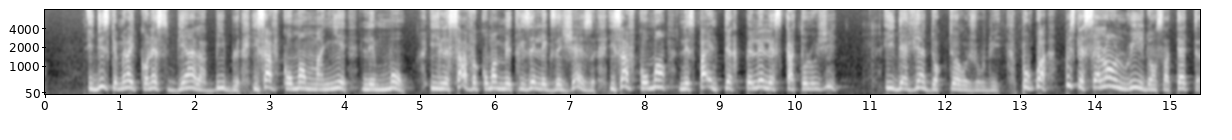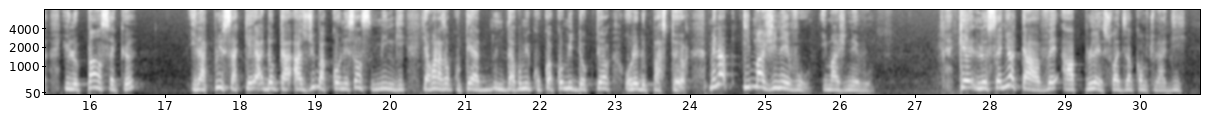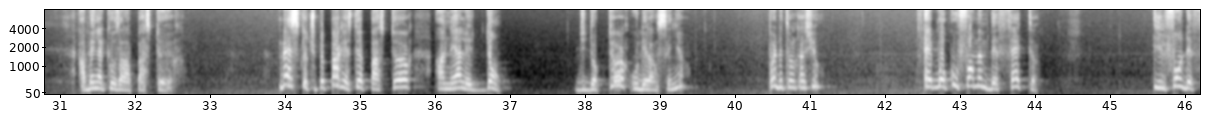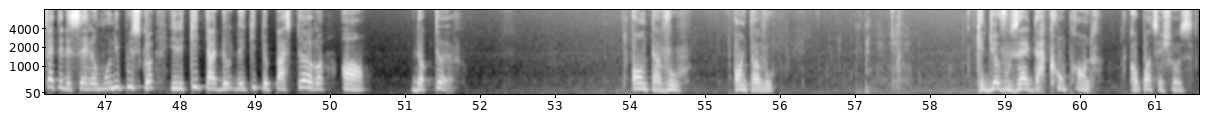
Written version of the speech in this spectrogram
Ils disent que maintenant ils connaissent bien la Bible, ils savent comment manier les mots, ils savent comment maîtriser l'exégèse, ils savent comment, n'est-ce pas, interpeller l'eschatologie. Il devient docteur aujourd'hui. Pourquoi? Puisque selon lui, dans sa tête, il pense que il a plus à donc à ma connaissance mingi, il y a comme docteur au lieu de pasteur. Maintenant, imaginez-vous, imaginez-vous que le Seigneur t'avait appelé, soi-disant comme tu l'as dit, à la pasteur. Mais est-ce que tu ne peux pas rester pasteur en ayant le don du docteur ou de l'enseignant? Point d'interrogation. Et beaucoup font même des fêtes. Ils font des fêtes et des cérémonies puisqu'ils quittent, de, quittent pasteur en docteur. Honte à vous. Honte à vous. Que Dieu vous aide à comprendre, comprendre ces choses.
